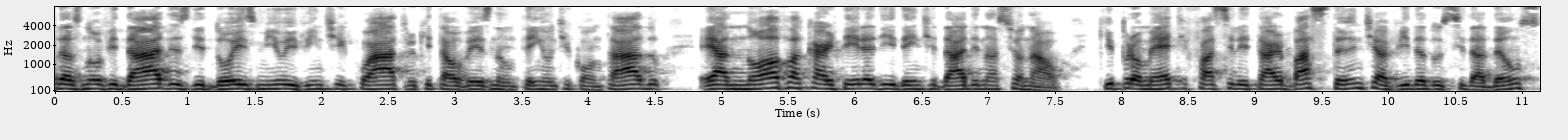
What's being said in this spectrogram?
das novidades de 2024 que talvez não tenham te contado é a nova carteira de identidade nacional, que promete facilitar bastante a vida dos cidadãos,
